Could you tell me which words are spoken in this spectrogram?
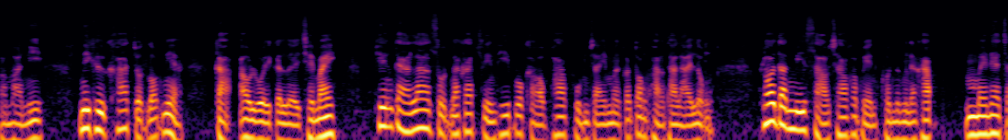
ประมาณนี้ นี่คือค่าจดรถเนี่ยกะเอารวยกันเลยใช่ไหม เพียงแต่ล่าสุดนะครับสิ่งที่พวกเขาภาคภูมิใจมันก็ต้องพังทลายลง เพราะดันมีสาวชาวเขมรคนหนึ่งนะครับไม่แน่ใจ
